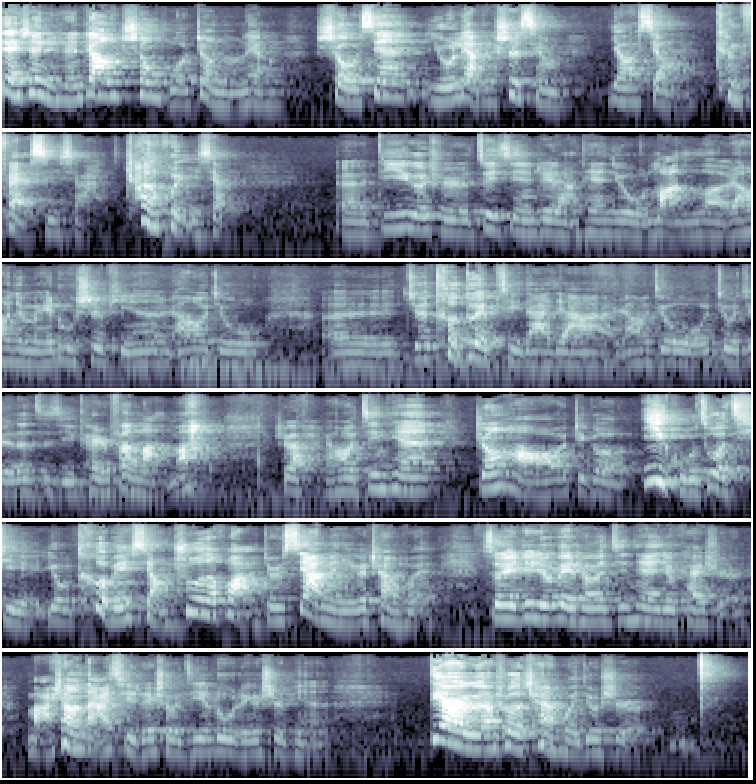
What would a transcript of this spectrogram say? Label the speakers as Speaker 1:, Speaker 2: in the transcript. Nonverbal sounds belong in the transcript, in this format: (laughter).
Speaker 1: 健身女神张，生活正能量。首先有两个事情要想 confess 一下，忏悔一下。呃，第一个是最近这两天就懒了，然后就没录视频，然后就呃觉得特对不起大家，然后就就觉得自己开始犯懒嘛，是吧？然后今天正好这个一鼓作气，有特别想说的话，就是下面一个忏悔，所以这就为什么今天就开始马上拿起这手机录这个视频。第二个要说的忏悔就是。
